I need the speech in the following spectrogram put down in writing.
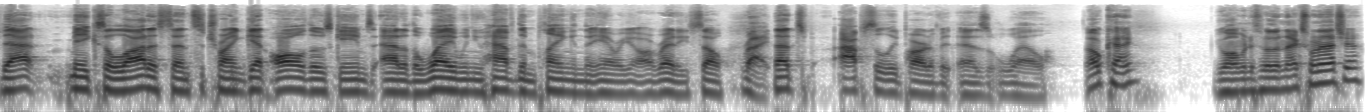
That makes a lot of sense to try and get all of those games out of the way when you have them playing in the area already. So Right. that's absolutely part of it as well. Okay, you want me to throw the next one at you?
